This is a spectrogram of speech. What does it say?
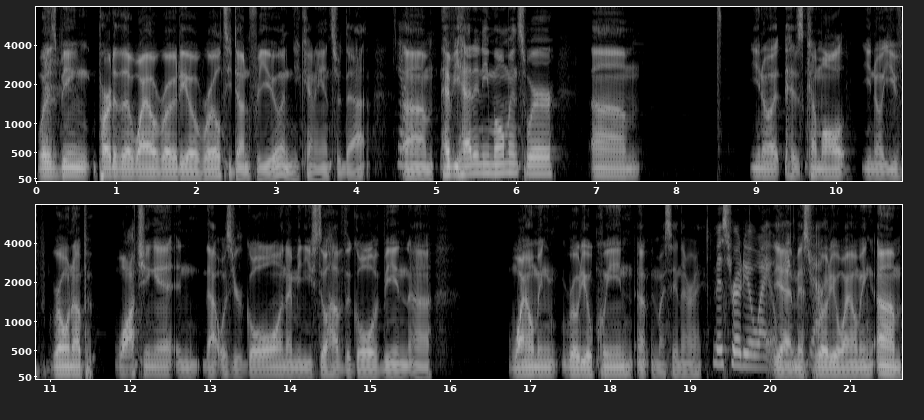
what is being part of the wild rodeo royalty done for you? And you kind of answered that. Yeah. Um, have you had any moments where, um, you know, it has come all you know you've grown up watching it, and that was your goal, and I mean, you still have the goal of being uh, Wyoming rodeo queen. Uh, am I saying that right? Miss Rodeo Wyoming. Yeah, Miss Rodeo Wyoming. Um,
